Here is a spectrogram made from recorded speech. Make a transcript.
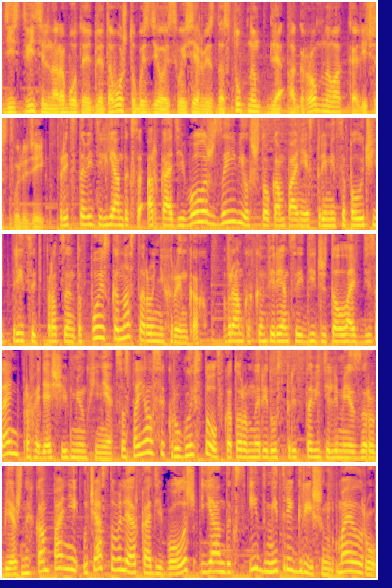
действительно работает для того, чтобы сделать свой сервис доступным для огромного количества людей. Представитель Яндекса Аркадий Волож заявил, что компания стремится получить 30% поиска на сторонних рынках. В рамках конференции Digital Life Design, проходящей в Мюнхене, состоялся круглый стол, в котором наряду с представителями зарубежных компаний участвовали Аркадий Волош, Яндекс и Дмитрий Гришин, Mail.ru.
